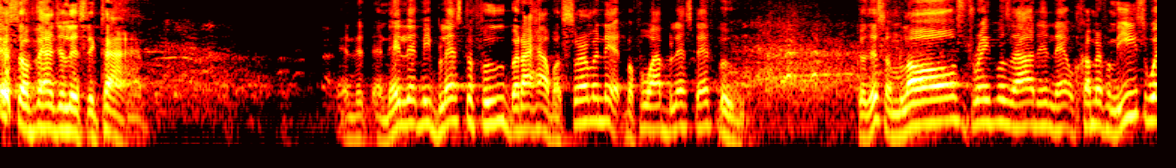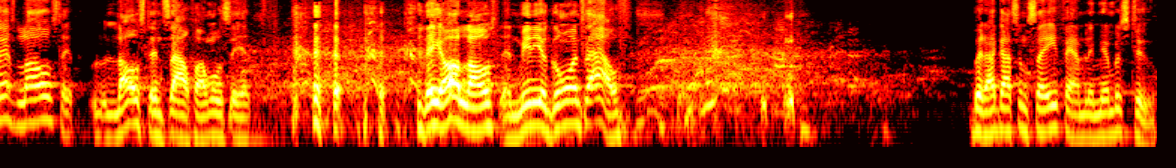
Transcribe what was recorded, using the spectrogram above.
It's evangelistic time. And, and they let me bless the food, but I have a sermonette before I bless that food. Because there's some lost Drapers out in there coming from east, west, lost, and, lost and south, I almost said. they are lost, and many are going south. but I got some saved family members too,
